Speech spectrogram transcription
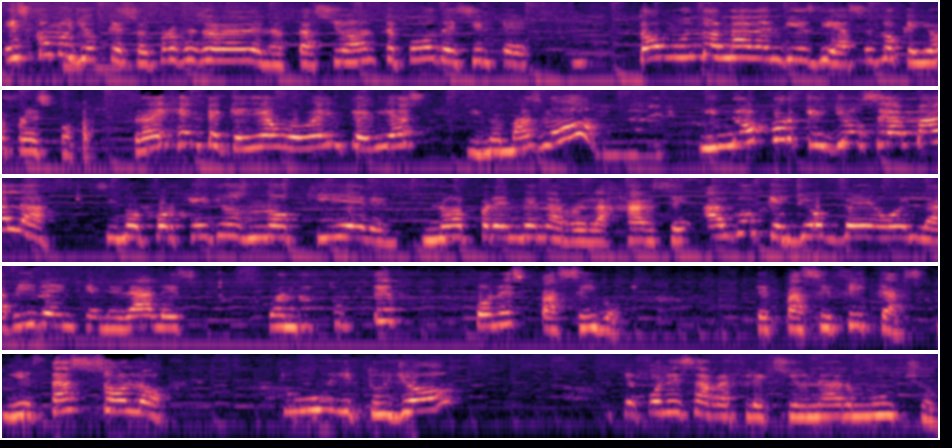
Es como yo que soy profesora de natación, te puedo decir que todo mundo nada en 10 días, es lo que yo ofrezco. Pero hay gente que lleva 20 días y nomás no. Y no porque yo sea mala, sino porque ellos no quieren, no aprenden a relajarse. Algo que yo veo en la vida en general es cuando tú te pones pasivo, te pacificas y estás solo, tú y tu yo, te pones a reflexionar mucho.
